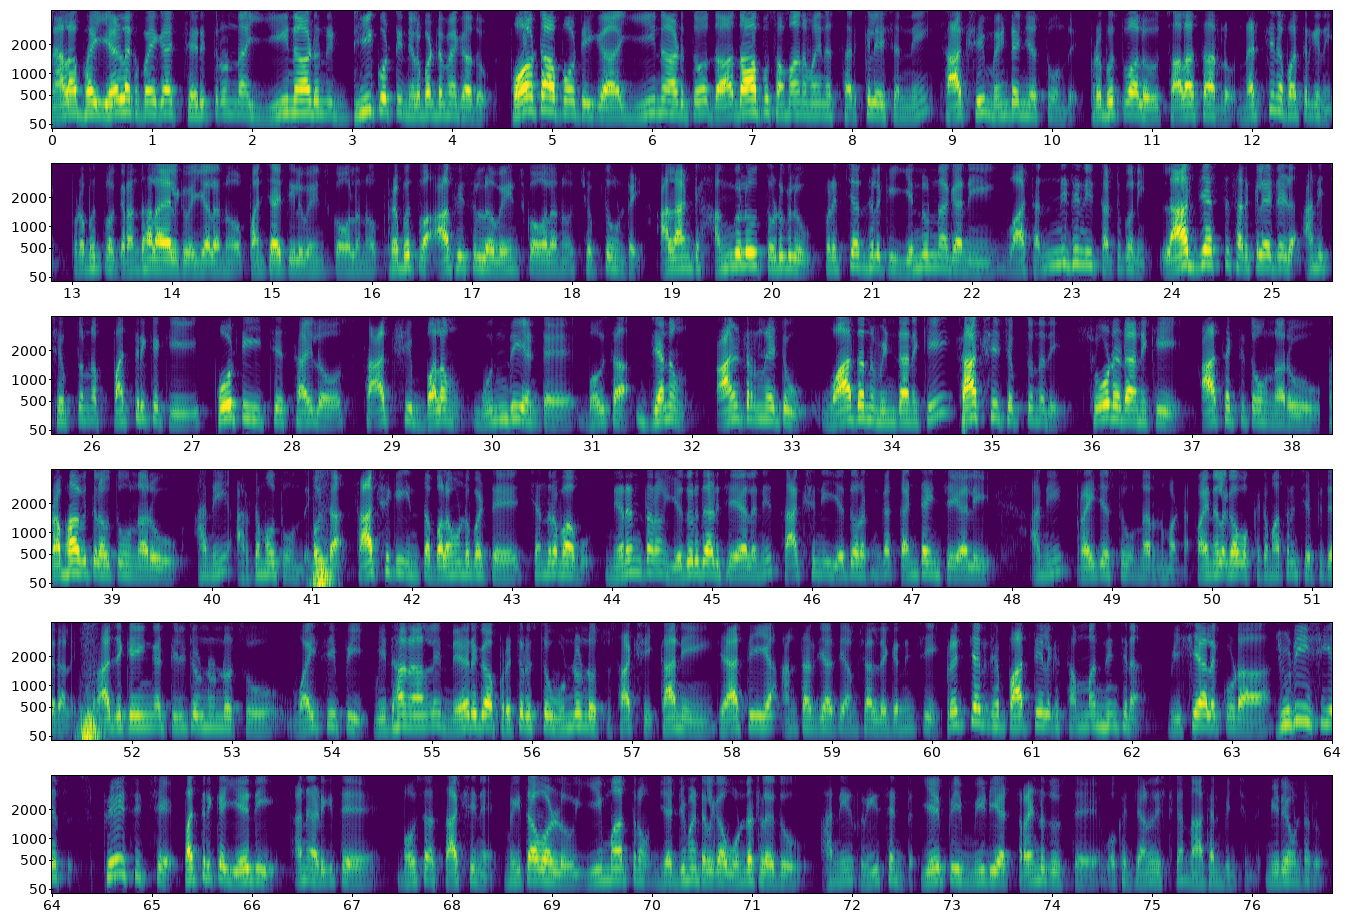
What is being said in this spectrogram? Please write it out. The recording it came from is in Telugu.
నలభై ఏళ్ళకు పైగా చరిత్రున్న ఈనాడుని ఢీకొట్టి నిలబడ్డమే కాదు పోటాపోటీగా ఈనాడుతో దాదాపు సమానమైన సర్క్యులేషన్ని సాక్షి మెయింటైన్ చేస్తూ ఉంది. ప్రభుత్వాలు చాలాసార్లు నచ్చిన పత్రికని ప్రభుత్వ గ్రంథాలయాలకు వేయాలనో పంచాయతీలు వేయించుకోవాలనో ప్రభుత్వ ఆఫీసుల్లో వేయించుకోవాలనో చెప్తూ ఉంటాయి. అలాంటి హంగులు తొడుగులు ప్రత్యర్థులకి ఎన్నున్నా కానీ వాటన్నిటినీ తట్టుకొని లార్జెస్ట్ సర్క్యులేటెడ్ అని చెప్తున్న పత్రికకి పోటీ ఇచ్చే స్థాయిలో సాక్షి బలం ఉంది అంటే బహుశా జనం ఆల్టర్నేటివ్ వాదన వినడానికి సాక్షి చెప్తున్నది చూడడానికి ఆసక్తితో ఉన్నారు ప్రభావితులవుతూ ఉన్నారు అని అర్థమవుతూ ఉంది. బహుశా సాక్షికి ఇంత బలం ఉండబట్టే చంద్రబాబు నిరంతరం ఎదురుదాడి చేయాలని సాక్షిని ఏదో రకంగా కంటైన్ చేయాలి అని ట్రై చేస్తూ ఉన్నారనమాట ఫైనల్గా ఒక్కటి మాత్రం చెప్పి తీరాలి. రాజకీయంగా టిల్ట్ ఉండుండొచ్చు వైసీపీ విధానాల్ని నేరుగా ప్రచురిస్తూ ఉండుండొచ్చు సాక్షి. కానీ జాతీయ అంతర్జాతీయ అంశాల దగ్గర నుంచి ప్రత్యర్థి పార్టీలకు సంబంధించిన విషయాలకు కూడా జుడిషియస్ స్పేస్ ఇచ్చే పత్రిక ఏది అని అడిగితే బహుశా సాక్షినే. మిగతా వాళ్ళు ఈ మాత్రం జడ్జిమెంటల్గా ఉండట్లేదు అని రీసెంట్ ఏపీ మీడియా ట్రెండ్ చూస్తే ఒక జర్నలిస్ట్గా నాకు అనిపించింది. మీరే ఉంటారు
